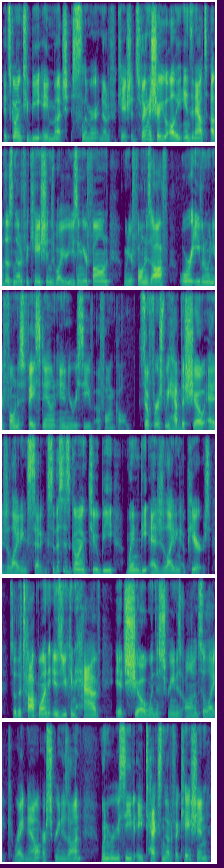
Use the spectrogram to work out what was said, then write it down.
it's going to be a much slimmer notification. So going to show you all the ins and outs of those notifications while you're using your phone, when your phone is off, or even when your phone is face down and you receive a phone call. So first we have the show edge lighting settings. So this is going to be when the edge lighting appears. So the top one is you can have it show when the screen is on. So like right now, our screen is on. When we receive a text notification,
